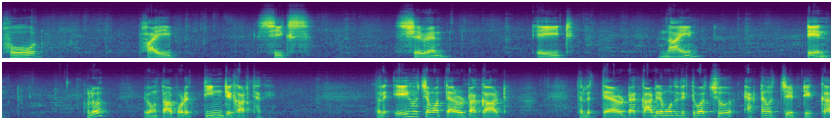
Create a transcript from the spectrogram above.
four five six seven eight nine ten হলো? এবং তারপরে তিনটে কার্ড থাকে। তাহলে এই হচ্ছে আমার তেরোটা কার্ড তাহলে তেরোটা কার্ডের মধ্যে দেখতে পাচ্ছ, একটা হচ্ছে টেক্কা,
